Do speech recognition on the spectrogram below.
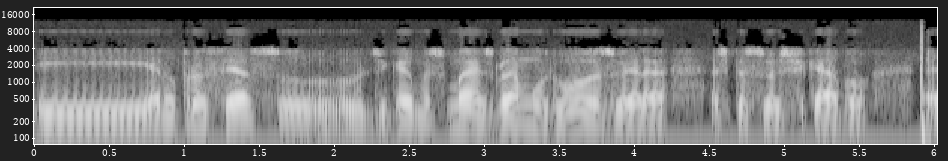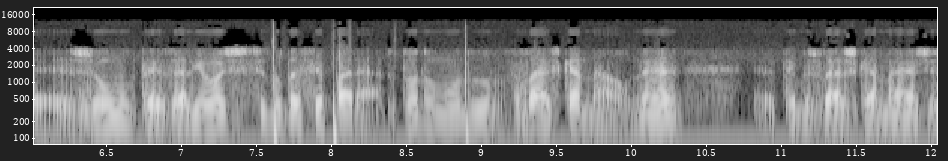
E era um processo, digamos, mais glamuroso, era, as pessoas ficavam é, juntas ali. Hoje se dubla separado, todo mundo faz canal, né? É, temos vários canais de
